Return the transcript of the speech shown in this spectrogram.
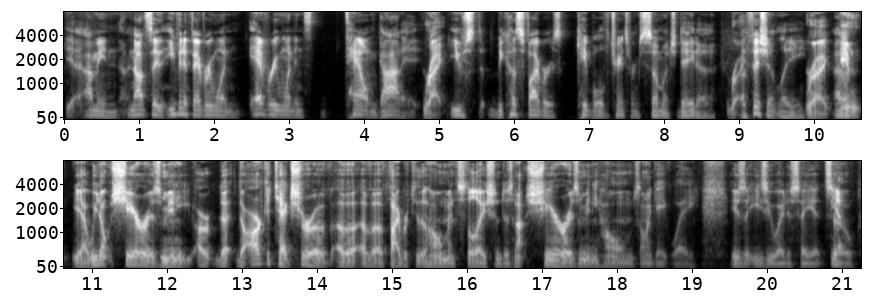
yeah, I mean, not say that even if everyone everyone in town got it, right? You st- because fiber is capable of transferring so much data right. efficiently, right? And yeah, we don't share as many. Or the the architecture of of a, of a fiber to the home installation does not share as many homes on a gateway. Is an easy way to say it. So. Yeah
